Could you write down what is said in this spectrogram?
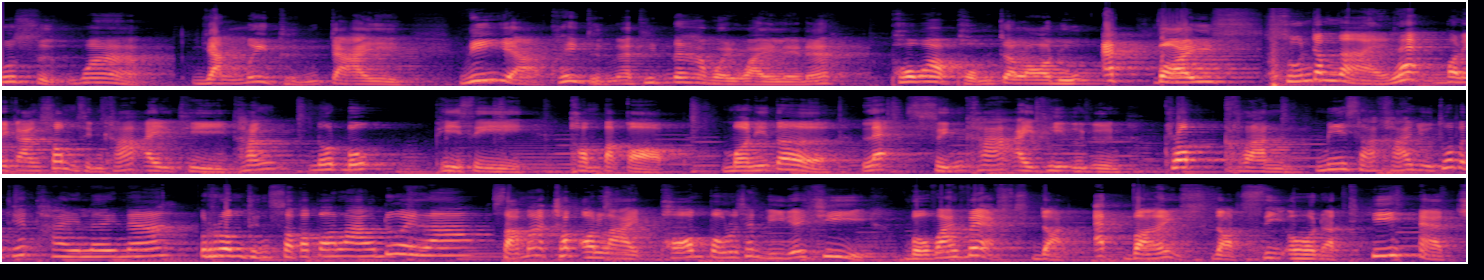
รู้สึกว่ายังไม่ถึงใจ นี่อยากให้ถึงอาทิตย์หน้าไวๆเลยนะ เพราะว่าผมจะรอดู Advice ศูนย์จำหน่ายและบริการซ่อมสินค้าไอทีทั้งโน้ตบุ๊ก PC คอมประกอบ มอนิเตอร์ และสินค้าไอทีอื่นๆ ครบครัน มีสาขาอยู่ทั่วประเทศไทยเลยนะ รวมถึงสปปลาวด้วยล่ะ สามารถช็อปออนไลน์พร้อมโปรโมชั่นดีได้ที่ www.advice.co.th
